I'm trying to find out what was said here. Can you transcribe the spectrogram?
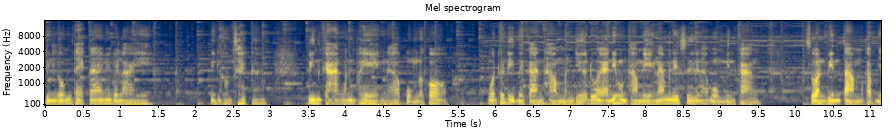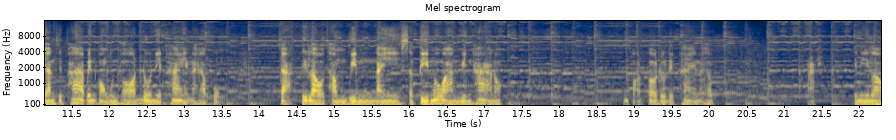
วินล้มแตกได้ไม่เป็นไร วินล้มแตกได้วินกลางมันแพงนะครับผมแล้วก็วัตถุดิบในการทำมันเยอะด้วย อันนี้ผมทำเองนะไม่ได้ซื้อนะครับผมวินกลาง ส่วนวินต่ำกับยัน 15 เป็นของคุณพอสโดเนทให้นะครับผม จากที่เราทำวินในสตรีมเมื่อวานวิน 5 เนาะคุณพอสก็โดเนทให้นะครับ ทีนี้เรา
